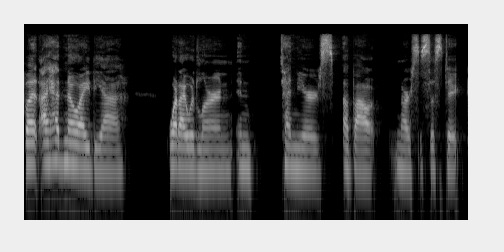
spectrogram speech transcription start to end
But I had no idea what I would learn in 10 years about narcissistic,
